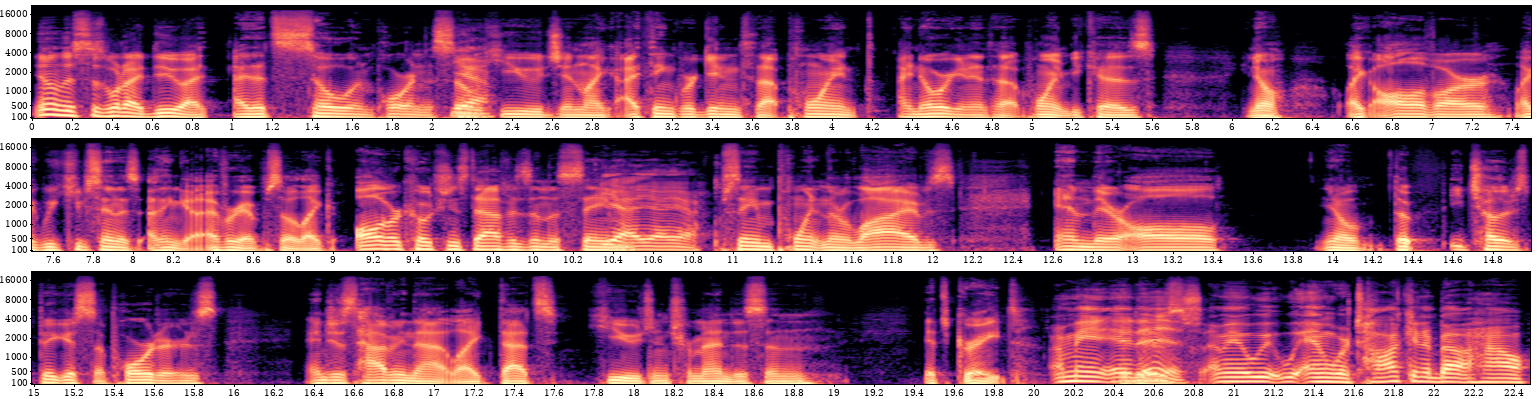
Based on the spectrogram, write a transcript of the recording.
you know this is what i do. I, I that's so important so Yeah. huge. And like i think we're getting to that point i know we're getting to that point because you know like all of our like we keep saying this i think every episode like all of our coaching staff is in the same Yeah, yeah, yeah. same point in their lives and they're all you know the each other's biggest supporters and just having that like that's huge and tremendous and it's great I mean, It it is. is. I mean, we, and we're talking about how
